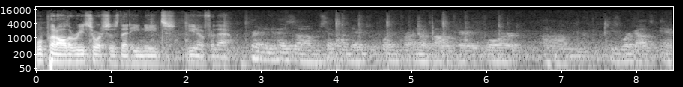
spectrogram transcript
we'll put all the resources that he needs, you know, for that. Brandon has um, Stefon Diggs reporting for, I know it's voluntary, for um, these workouts, and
